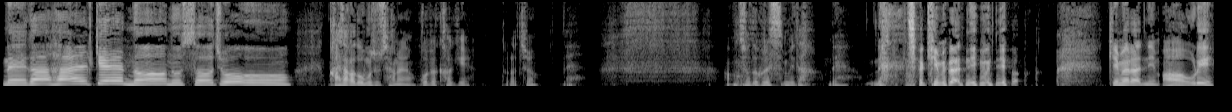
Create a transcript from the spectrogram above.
내가 할게 넌 웃어줘. 가사가 너무 좋잖아요. 고백하기에. 그렇죠? 네. 아무튼 저도 그랬습니다. 네. 네. 자, 김혜란 님은요. 김혜라님, 아, 우리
